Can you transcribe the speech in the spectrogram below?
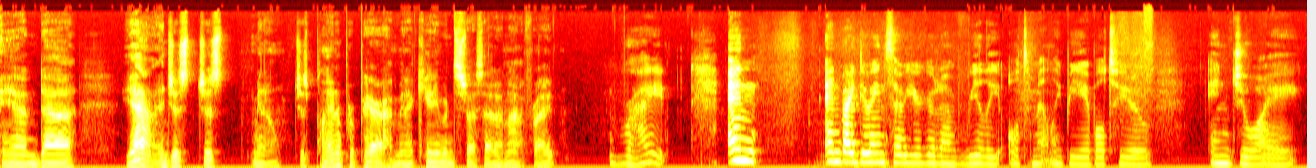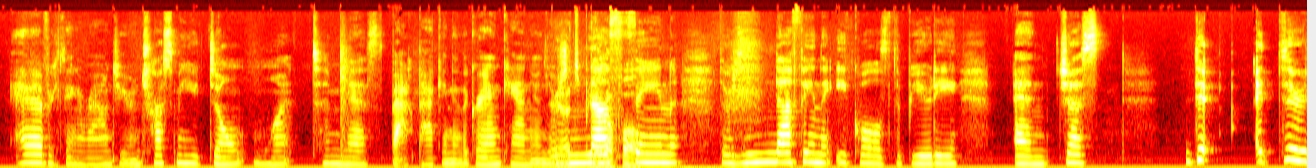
and uh, yeah and just just you know just plan and prepare i mean i can't even stress that enough right Right. And and by doing so you're going to really ultimately be able to enjoy everything around you and trust me you don't want to miss backpacking in the Grand Canyon. There's beautiful. nothing there's nothing that equals the beauty and just the there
